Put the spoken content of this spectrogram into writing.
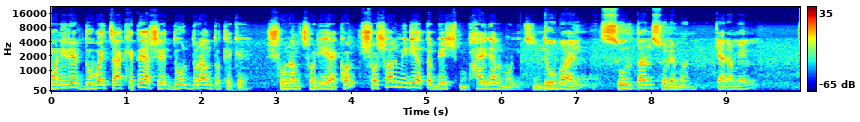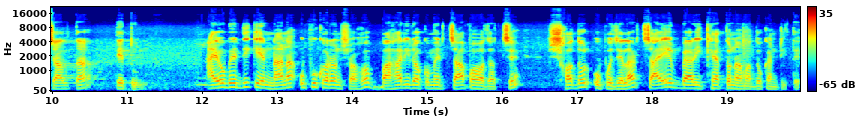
মনিরের দুবাই চা খেতে আসে দূর দূরান্ত থেকে। সুনাম ছড়িয়ে এখন সোশ্যাল মিডিয়াতে বেশ viral Monir. Dubai Sultan Suleman caramel চালতা তেঁতুল। আয়ুর্বেদিকের নানা উপকরণ সহ বাহারি রকমের চা পাওয়া যাচ্ছে সদর উপজেলার চায়ের বাড়ি খ্যাতনামা দোকানটিতে।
